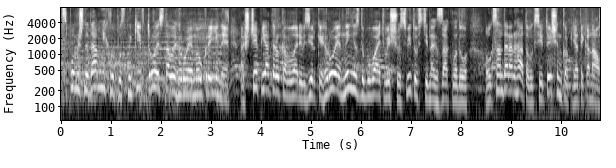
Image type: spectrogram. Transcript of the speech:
З поміж недавніх випускників троє стали героями України. А ще п'ятеро кавалерів зірки героя нині здобувають вищу освіту в стінах закладу. Олександр Аргат, Олексій Тищенко, п'ятий канал.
